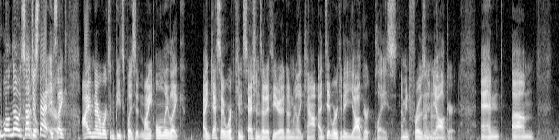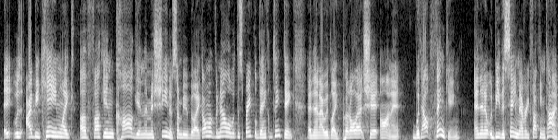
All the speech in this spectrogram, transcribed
Well, no, it's not just don't that. It's like I've never worked in a pizza place. It, my only like, I guess I worked concessions at a theater. It doesn't really count. I did work at a yogurt place. I mean, frozen Mm-hmm. yogurt, and um, it was. I became like a fucking cog in the machine. If somebody would be like, "I want vanilla with the sprinkle dankle tink tink," and then I would like put all that shit on it without thinking. And then it would be the same every fucking time.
